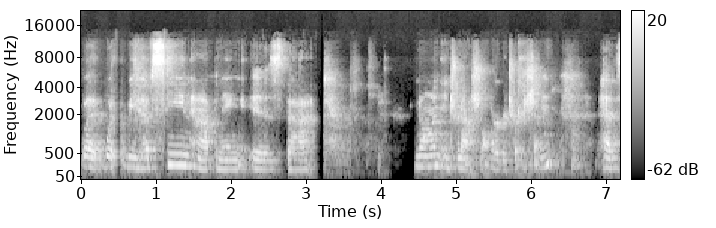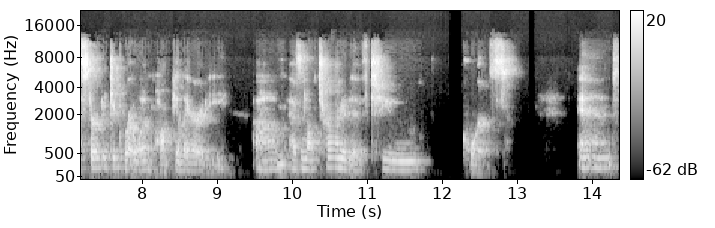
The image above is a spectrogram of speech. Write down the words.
but what we have seen happening is that non international arbitration has started to grow in popularity um, as an alternative to courts. And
